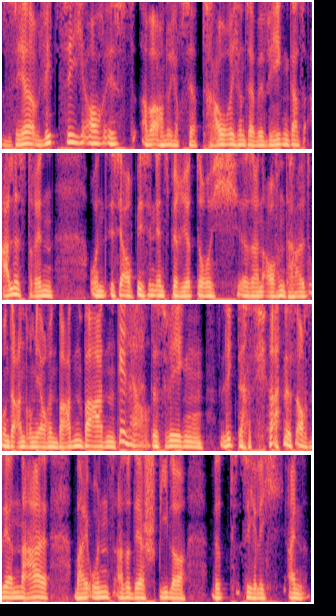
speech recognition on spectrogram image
sehr witzig auch ist, aber auch natürlich auch sehr traurig und sehr bewegend. Da ist alles drin und ist ja auch ein bisschen inspiriert durch äh, seinen Aufenthalt, unter anderem ja auch in Baden-Baden. Genau. Deswegen liegt das hier alles auch sehr nahe bei uns. Also der Spieler wird sicherlich ein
